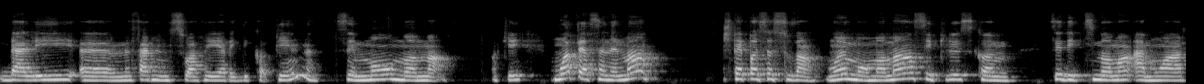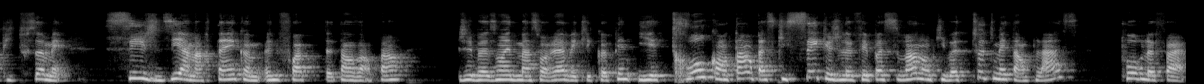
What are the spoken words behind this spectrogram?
d'aller euh, me faire une soirée avec des copines. C'est mon moment, ok? Moi personnellement, je fais pas ça souvent. Moi, mon moment, c'est plus comme, tu sais, des petits moments à moi, puis tout ça. Mais si je dis à Martin, comme une fois de temps en temps, j'ai besoin de ma soirée avec les copines, il est trop content parce qu'il sait que je le fais pas souvent, donc il va tout mettre en place pour le faire.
